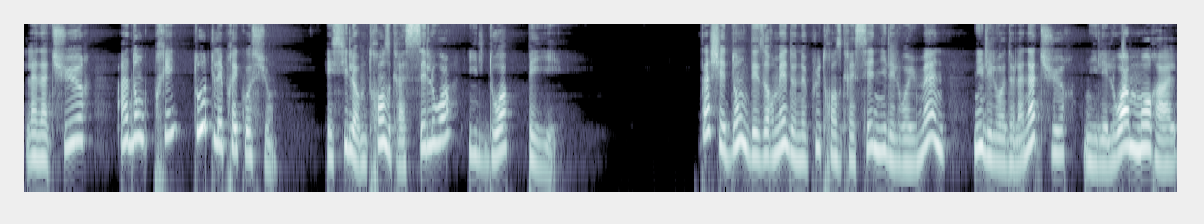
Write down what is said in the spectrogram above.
La nature a donc pris toutes les précautions, et si l'homme transgresse ses lois, il doit payer. Tâchez donc désormais de ne plus transgresser ni les lois humaines, ni les lois de la nature, ni les lois morales,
